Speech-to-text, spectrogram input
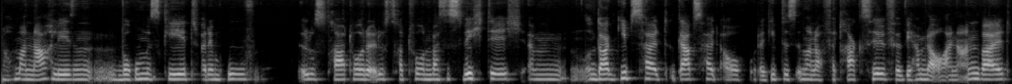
nochmal nachlesen, worum es geht bei dem Beruf Illustrator oder Illustratoren, was ist wichtig. Ähm, und da halt, gab es halt auch oder gibt es immer noch Vertragshilfe. Wir haben da auch einen Anwalt.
